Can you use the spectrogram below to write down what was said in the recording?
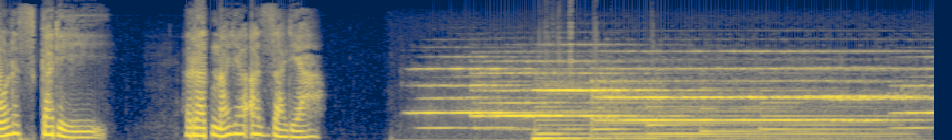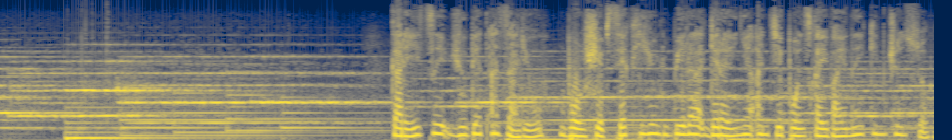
Голос Кореи. Родная Азалия. Корейцы любят Азалию. Больше всех ее любила героиня антияпонской войны Ким Чун Сук.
